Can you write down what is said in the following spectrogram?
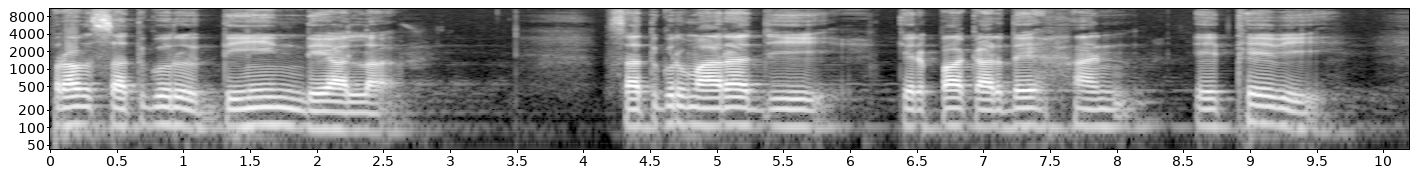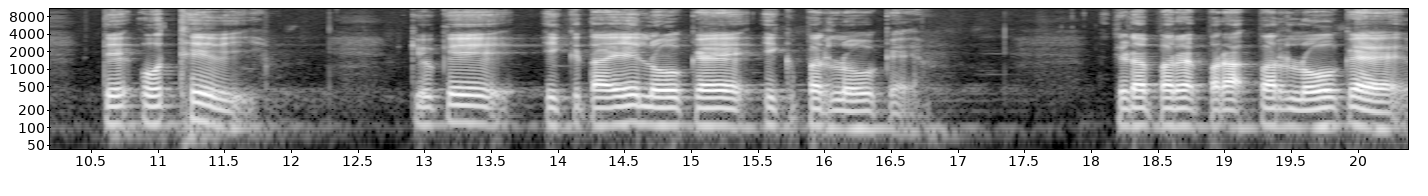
ਪ੍ਰਭ ਸਤਿਗੁਰ ਦੀਨ ਦਿਆਲਾ। ਸਤਿਗੁਰੂ ਮਹਾਰਾਜ ਜੀ ਕਿਰਪਾ ਕਰਦੇ ਹਨ ਇੱਥੇ ਵੀ ਤੇ ਉੱਥੇ ਵੀ, ਕਿਉਂਕਿ ਇੱਕ ਤਾਂ ਇਹ ਲੋਕ ਹੈ, ਇੱਕ ਪਰਲੋਕ ਹੈ। ਜਿਹੜਾ ਪਰ, ਪਰ- ਪਰਲੋਕ ਹੈ,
